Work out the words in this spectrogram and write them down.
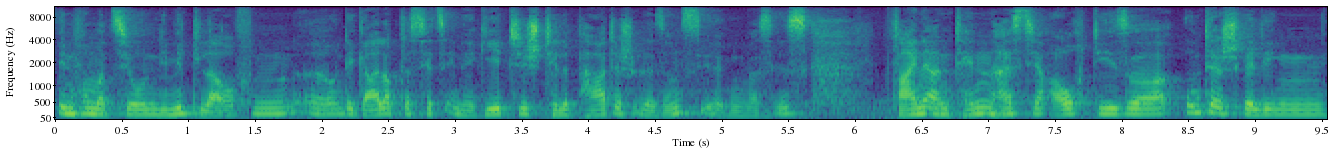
Informationen, die mitlaufen. Äh, und egal, ob das jetzt energetisch, telepathisch oder sonst irgendwas ist, feine Antennen heißt ja auch diese unterschwelligen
